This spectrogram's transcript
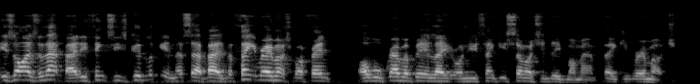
his eyes are that bad, he thinks he's good looking. That's how bad. But thank you very much, my friend. I will grab a beer later on you. Thank you so much indeed, my man. Thank you very much.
